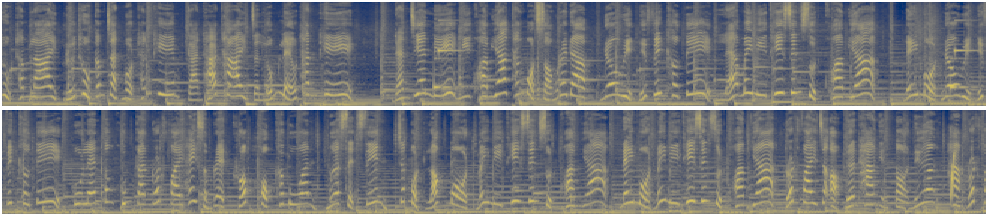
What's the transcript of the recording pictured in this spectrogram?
ถูกทำลาย หรือถูกกำจัดหมดทั้งทีม การท้าทายจะล้มเหลวทันที ดันเจียนนี้มีความยากทั้งหมด 2 ระดับ Novice Difficulty และไม่มีที่สิ้นสุดความยาก ในโหมด Novice Difficulty ผู้เล่นต้องคุ้มกันรถไฟให้สำเร็จครบ 6 ขบวน เมื่อเสร็จสิ้นจะปลดล็อกโหมดไม่มีที่สิ้นสุดความยาก ในโหมดไม่มีที่สิ้นสุดความยาก รถไฟจะออกเดินทางอย่างต่อเนื่อง หากรถไฟ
